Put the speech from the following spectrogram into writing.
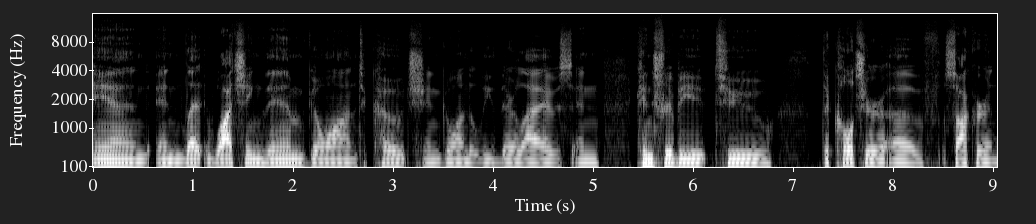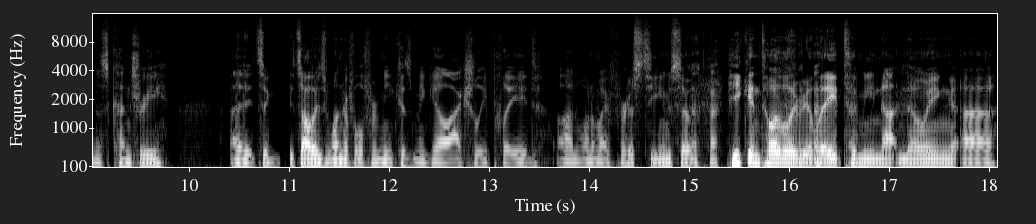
and and let watching them go on to coach and go on to lead their lives and contribute to the culture of soccer in this country. Uh, it's a it's always wonderful for me because Miguel actually played on one of my first teams, so he can totally relate to me not knowing. Uh,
